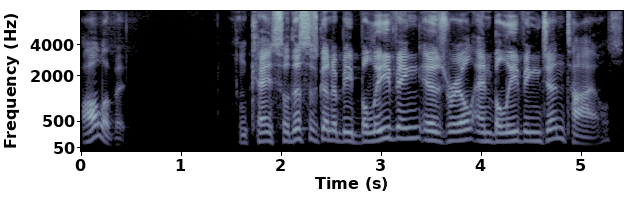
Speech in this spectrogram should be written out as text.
All of it. Okay, so this is going to be believing Israel and believing Gentiles.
